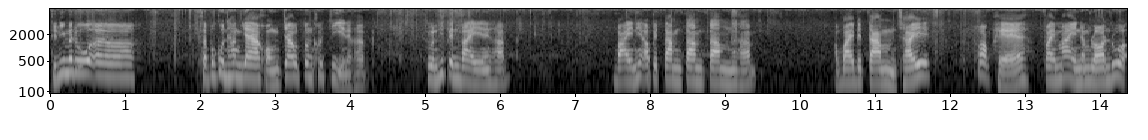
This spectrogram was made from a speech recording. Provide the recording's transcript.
ทีนี้มาดูเอ่อ สรรพคุณทางยาของเจ้าต้นข้าวจี่นะครับ ส่วนที่เป็นใบนะครับ ใบนี้เอาไปตำตำตำนะครับ เอาใบไปตำใช้ฟอกแผลไฟไหม้น้ำร้อนลวก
